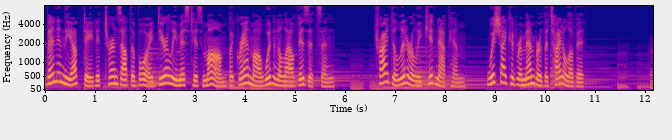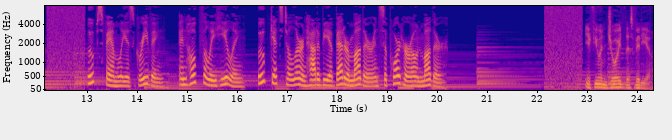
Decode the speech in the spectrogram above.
Then in the update it turns out the boy dearly missed his mom but grandma wouldn't allow visits and tried to literally kidnap him. Wish I could remember the title of it. Oops family is grieving and hopefully healing. Oop gets to learn how to be a better mother and support her own mother. If you enjoyed this video,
